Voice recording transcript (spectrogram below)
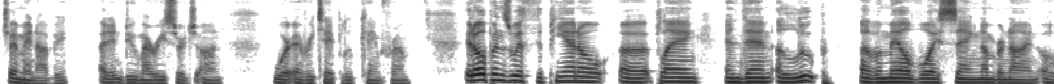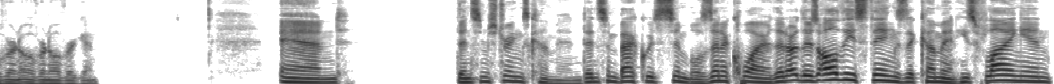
which I may not be. I didn't do my research on where every tape loop came from. It opens with the piano uh, playing and then a loop of a male voice saying number nine over and over and over again. And then some strings come in, then some backwards cymbals, then a choir. That are there's all these things that come in. He's flying in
